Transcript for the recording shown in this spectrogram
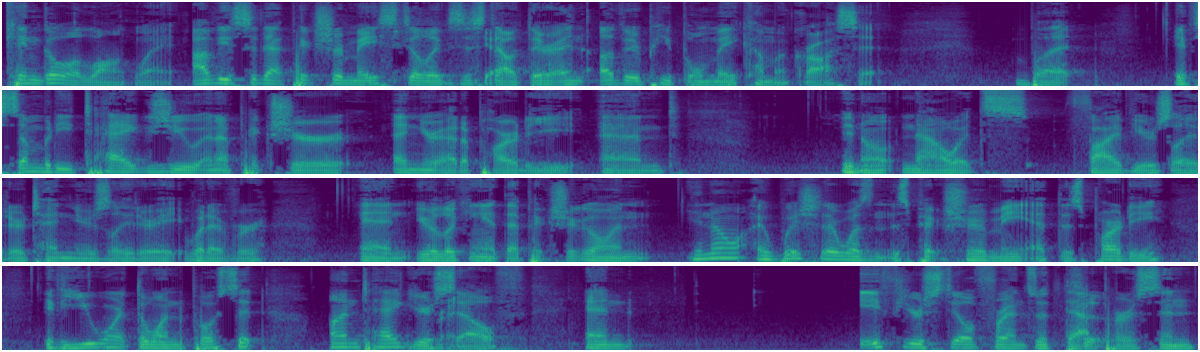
can go a long way. Obviously, that picture may still exist Yeah. out there, and other people may come across it. But if somebody tags you in a picture and you're at a party, and you know now it's five years later, ten years later, eight, whatever, and you're looking at that picture, going, you know, I wish there wasn't this picture of me at this party. If you weren't the one to post it, untag yourself and if you're still friends with that So- person,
